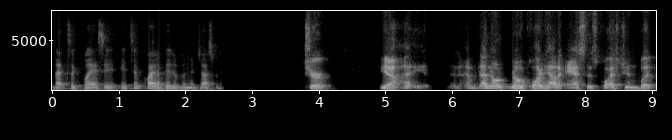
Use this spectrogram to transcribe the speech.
that took place. It, it took quite a bit of an adjustment. Sure. Yeah. I, I don't know quite how to ask this question, but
